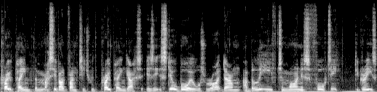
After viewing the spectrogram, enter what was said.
propane the massive advantage with propane gas is it still boils right down I believe to minus 40 degrees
